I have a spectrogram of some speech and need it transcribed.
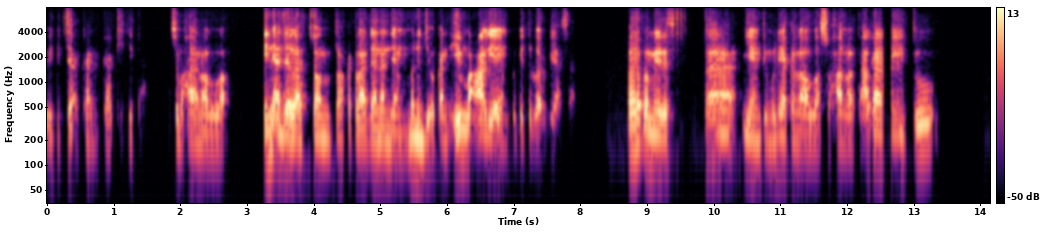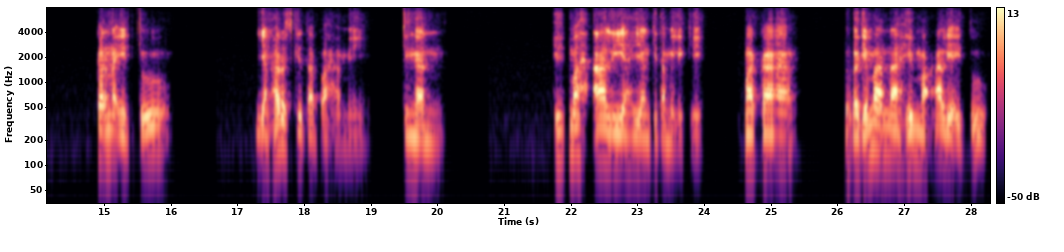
pijakkan kaki kita. Subhanallah. Ini adalah contoh keteladanan yang menunjukkan himma alia yang begitu luar biasa. Para pemirsa yang dimuliakan oleh Allah Subhanahu wa taala. Karena itu karena itu yang harus kita pahami dengan hikmah aliyah yang kita miliki, maka bagaimana hikmah aliyah itu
